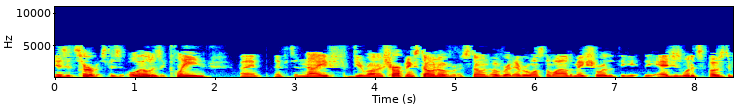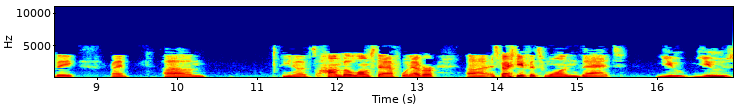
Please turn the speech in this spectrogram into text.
Is it serviced? Is it oiled? Is it cleaned? Right? If it's a knife, do you run a sharpening stone over stone over it every once in a while to make sure that the the edge is what it's supposed to be, right? Um, you know, if it's a Hanbo, long staff, whatever, uh, especially if it's one that you use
